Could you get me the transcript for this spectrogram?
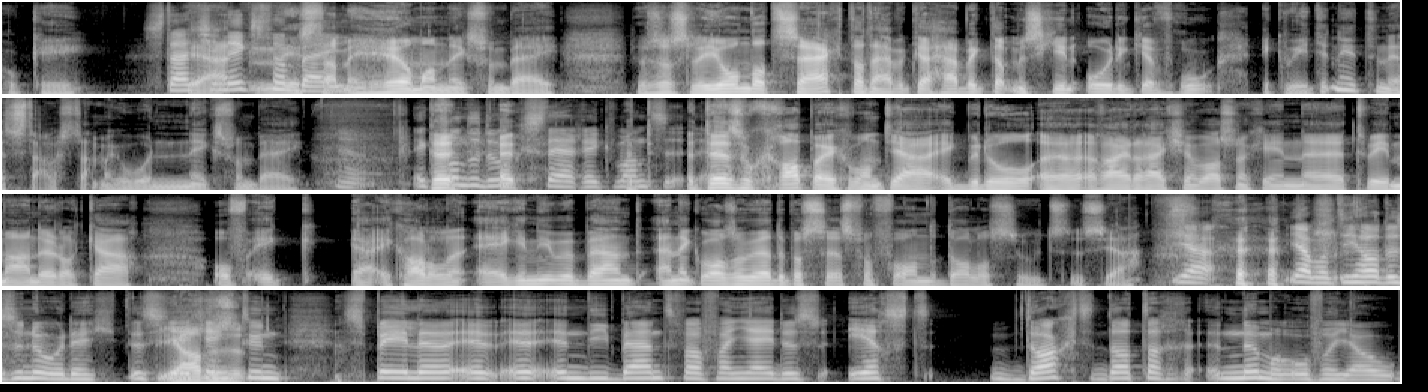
Oké. Staat Ja, je niks van er bij? staat me helemaal niks van bij. Dus als Leon dat zegt, dan heb ik, heb ik dat misschien ooit een keer vroeg. Ik weet het niet, net staat, staat me gewoon niks van bij. Ja. Ik De- vond het ook het- sterk, want... het, het is ook grappig, want ja, ik bedoel, eh Rider Action was nog geen eh, twee maanden uit elkaar. Of ik, ja, ik had al een eigen nieuwe band en ik was alweer de bassist van 400 Dollar Suits. Dus ja, Ja, ja, want die hadden ze nodig. Dus jij hadden ging toen spelen in, die band waarvan jij dus eerst dacht dat er een nummer over jou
